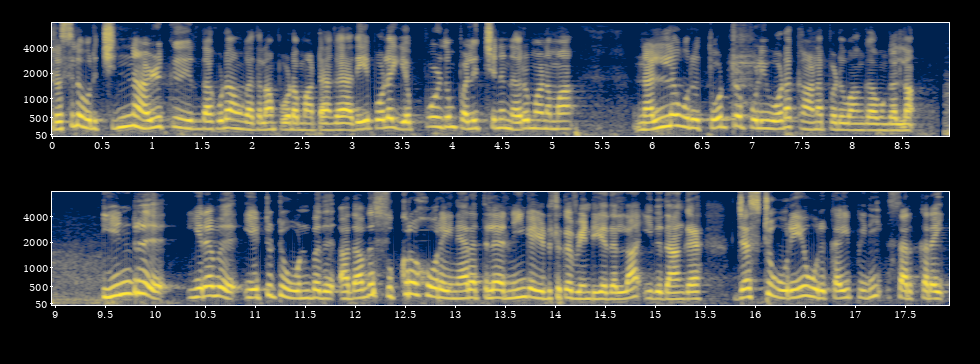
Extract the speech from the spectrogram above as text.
ட்ரெஸ்ஸில் ஒரு சின்ன அழுக்கு இருந்தால் கூட அவங்க அதெல்லாம் போட மாட்டாங்க. அதே போல் எப்பொழுதும் பளிச்சுன்னு நறுமணமாக நல்ல ஒரு தோற்றப்பொலிவோட காணப்படுவாங்க அவங்கெல்லாம். இன்று இரவு எட்டு டு ஒன்பது அதாவது சுக்கரஹோரை நேரத்தில் நீங்கள் எடுத்துக்க வேண்டியதெல்லாம் இதுதாங்க. ஜஸ்ட் ஒரே ஒரு கைப்பிடி சர்க்கரை.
